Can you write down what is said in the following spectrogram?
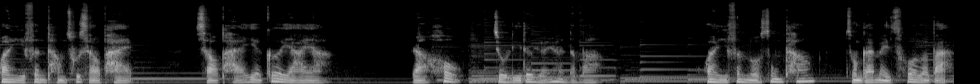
换一份糖醋小排，小排也硌牙呀，然后就离得远远的吗？换一份罗宋汤，总该没错了吧？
